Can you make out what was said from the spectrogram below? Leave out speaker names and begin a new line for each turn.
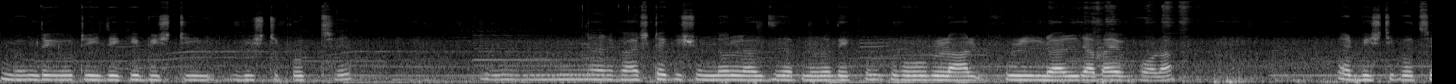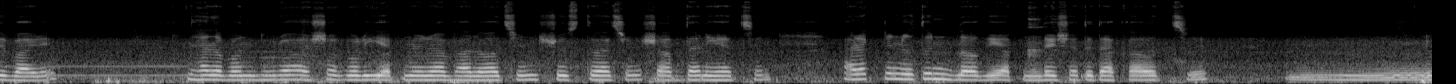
ঘুম থেকে উঠেই দেখি বৃষ্টি বৃষ্টি পড়ছে। আর গাছটা কি সুন্দর লাগছে আপনারা দেখুন, পুরো লাল, ফুল লাল জায়গায় ভরা। আর বৃষ্টি পড়ছে বাইরে। হ্যালো বন্ধুরা, আশা করি আপনারা ভালো আছেন, সুস্থ আছেন, সাবধানে আছেন। আর একটা নতুন ব্লগে আপনাদের সাথে দেখা হচ্ছে।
